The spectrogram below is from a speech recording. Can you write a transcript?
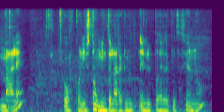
Vale. Oh, con esto aumento el poder de putación, ¿no?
